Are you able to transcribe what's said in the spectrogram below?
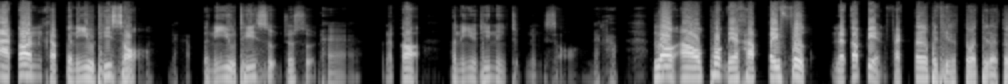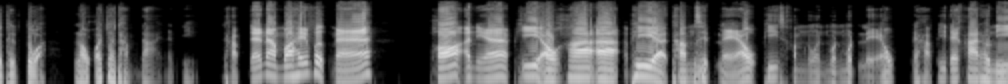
อาร์กอนครับตัวนี้อยู่ที่2นะครับตัวนี้อยู่ที่ 0.05 แล้วก็ตัวนี้อยู่ที่ 1.12 นะครับ ลองเอาพวกเนี้ยครับไปฝึกแล้วก็เปลี่ยนแฟกเตอร์ไปทีละตัวทีละตัวทีละตัว เราก็จะทำได้นั่นเองครับ แนะนำว่าให้ฝึกนะ เพราะอันเนี้ยพี่เอาค่าอะพี่อะทำเสร็จแล้ว พี่คำนวณหมดหมดแล้วนะครับ พี่ได้ค่าเท่านี้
